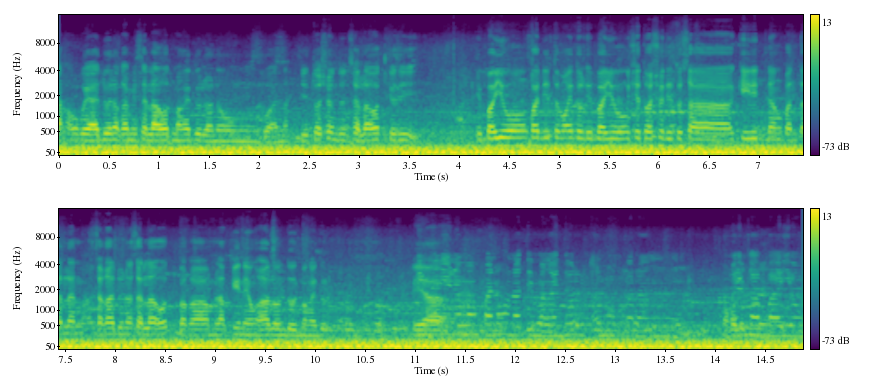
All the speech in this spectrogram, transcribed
mapunta. O kaya doon na kami sa laot mga idol. Anong kuha na? Sitwasyon doon sa laot kasi iba yung ka dito mga idol. Iba yung sitwasyon dito sa kilid ng pantalan. Saka doon na sa laot. Baka malaki na yung alon doon mga idol. Kaya niyo naman panahon natin mga idol, ano parang may Makulimlim. kaba yung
